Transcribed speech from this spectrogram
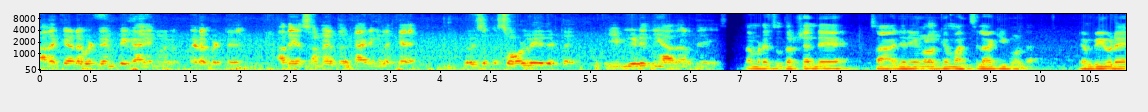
അതൊക്കെ ഇടപെട്ട് എം പി കാര്യങ്ങൾ ഇടപെട്ട് അതേ സമയത്ത് കാര്യങ്ങളൊക്കെ സോൾവ് ചെയ്തിട്ട് ഈ വീടിന് യാഥാർത്ഥ്യമായി നമ്മുടെ സുദർശന്റെ സാഹചര്യങ്ങളൊക്കെ മനസ്സിലാക്കിക്കൊണ്ട് എം പിയുടെ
